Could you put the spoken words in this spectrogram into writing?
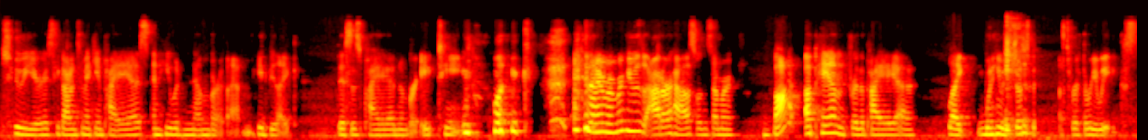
two years he got into making paellas and he would number them. He'd be like, This is paella number 18. like and I remember he was at our house one summer bought a pan for the paella like when he was just for three weeks.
